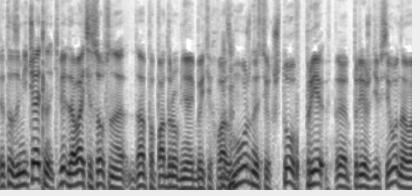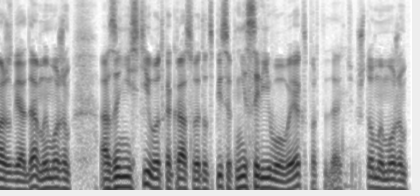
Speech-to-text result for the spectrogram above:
это замечательно. Теперь давайте, собственно, да, поподробнее об этих возможностях. Что в пре, э, прежде всего, на ваш взгляд, да, мы можем а, занести вот как раз в этот список несырьевого экспорта, да, что мы можем,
